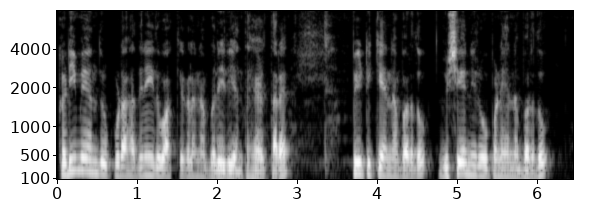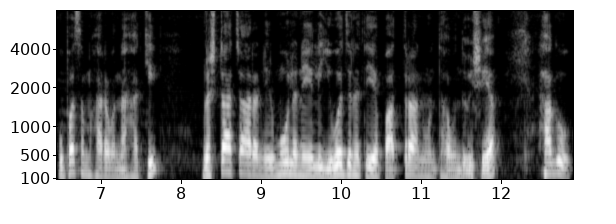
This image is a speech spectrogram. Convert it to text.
ಕಡಿಮೆ ಅಂದರೂ ಕೂಡ ಹದಿನೈದು ವಾಕ್ಯಗಳನ್ನು ಬರೀರಿ ಅಂತ ಹೇಳ್ತಾರೆ. ಪೀಠಿಕೆಯನ್ನು ಬರೆದು, ವಿಷಯ ನಿರೂಪಣೆಯನ್ನು ಬರೆದು, ಉಪಸಂಹಾರವನ್ನು ಹಾಕಿ, ಭ್ರಷ್ಟಾಚಾರ ನಿರ್ಮೂಲನೆಯಲ್ಲಿ ಯುವಜನತೆಯ ಪಾತ್ರ ಅನ್ನುವಂತಹ ಒಂದು ವಿಷಯ. ಹಾಗೂ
